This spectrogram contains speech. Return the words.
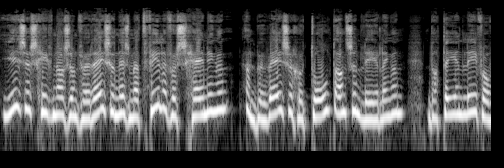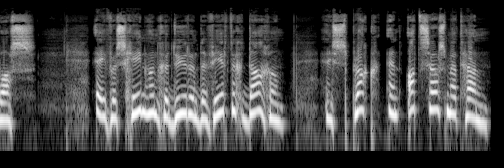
Jezus heeft na zijn verrijzenis met vele verschijningen en bewijzen getoond aan zijn leerlingen dat hij in leven was. Hij verscheen hun gedurende veertig dagen. Hij sprak en at zelfs met hen.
